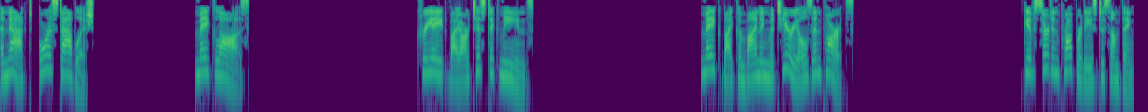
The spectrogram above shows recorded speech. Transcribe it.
enact, or establish. Make laws. Create by artistic means. Make by combining materials and parts. Give certain properties to something.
